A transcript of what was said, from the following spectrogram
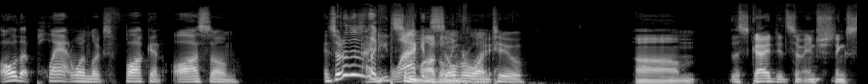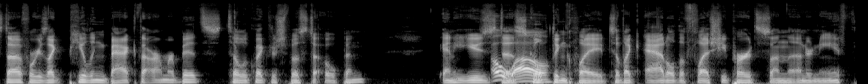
Oh, that plant one looks fucking awesome, and so does this like black and silver one too. Um, this guy did some interesting stuff where he's like peeling back the armor bits to look like they're supposed to open, and he used Oh, uh, wow. sculpting clay to like add all the fleshy parts on the underneath.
